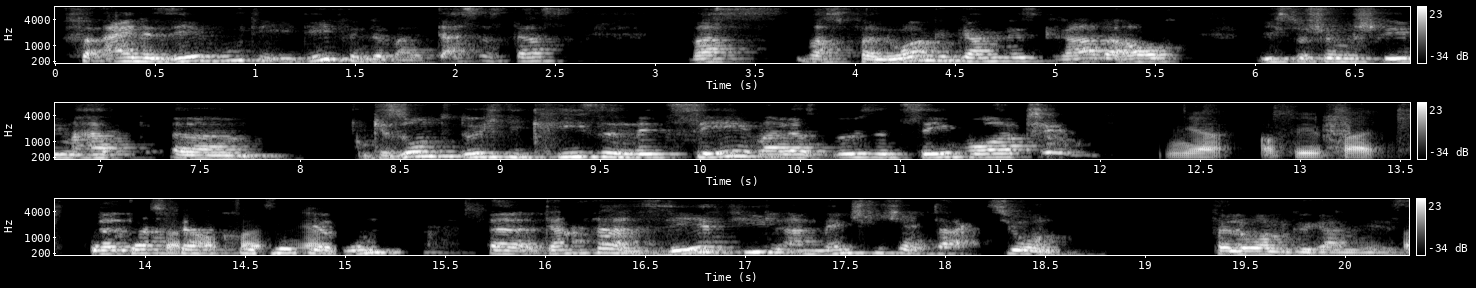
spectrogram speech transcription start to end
für eine sehr gute Idee finde, weil das ist das, was, was verloren gegangen ist, gerade auch, wie ich so schön beschrieben habe, ähm, gesund durch die Krise mit C, weil das böse C-Wort ja, auf jeden Fall. Das, das, das ja. herum, äh, dass da sehr viel an menschlicher Interaktion verloren gegangen ist.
